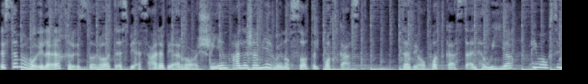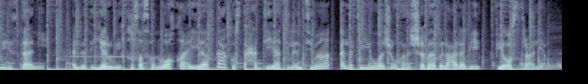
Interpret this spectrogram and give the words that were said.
استمعوا إلى آخر إصدارات SBS عربي 24 على جميع منصات البودكاست. تابعوا بودكاست الهوية في موسمه الثاني الذي يروي قصصا واقعية تعكس تحديات الانتماء التي يواجهها الشباب العربي في أستراليا.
